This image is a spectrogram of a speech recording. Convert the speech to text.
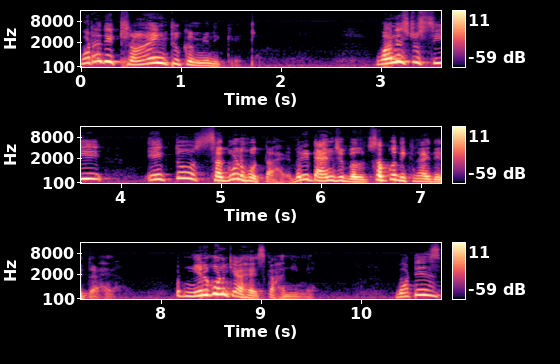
what are they trying to communicate? One is to see एक तो सगुण होता है वेरी टैंजिबल सबको दिखाई देता है। बट निर्गुण क्या है इस कहानी में? What is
